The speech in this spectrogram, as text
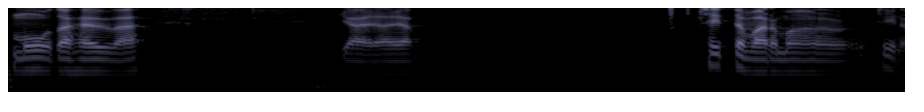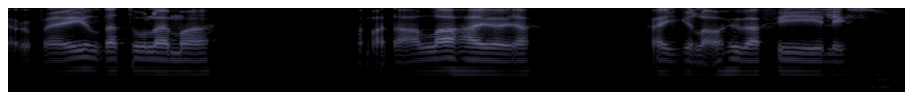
muuta hyvää. Ja, ja, ja. Sitten varmaan siinä rupeaa ilta tulemaan. Avataan lahjoja. Kaikilla on hyvä fiilis.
